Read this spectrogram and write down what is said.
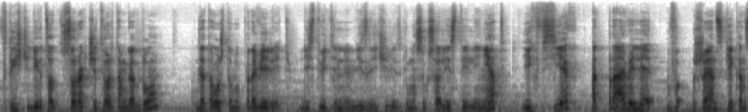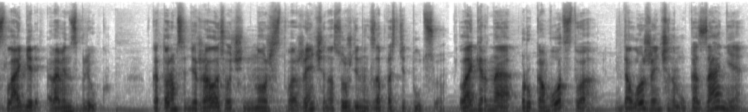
в 1944 году для того, чтобы проверить, действительно ли излечились гомосексуалисты или нет, их всех отправили в женский концлагерь Равенсбрюк в котором содержалось очень множество женщин, осужденных за проституцию. Лагерное руководство дало женщинам указание,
